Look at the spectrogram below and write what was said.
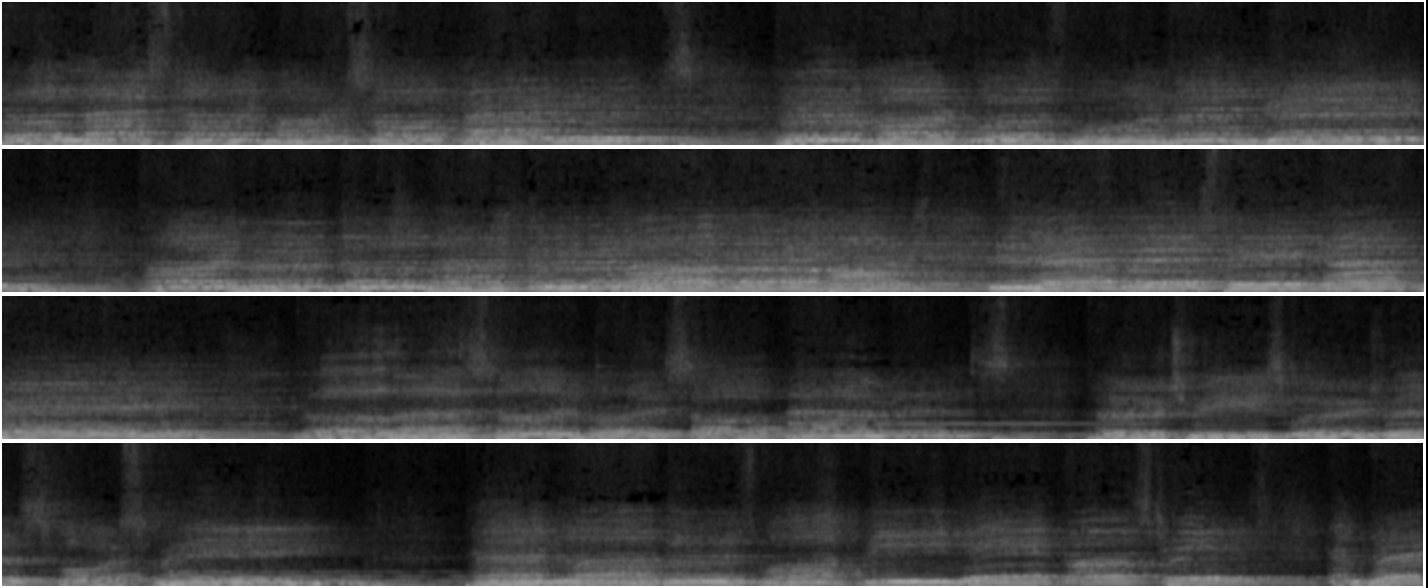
The last time I saw. Trees were dressed for spring, and lovers walked beneath those trees, and birds.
